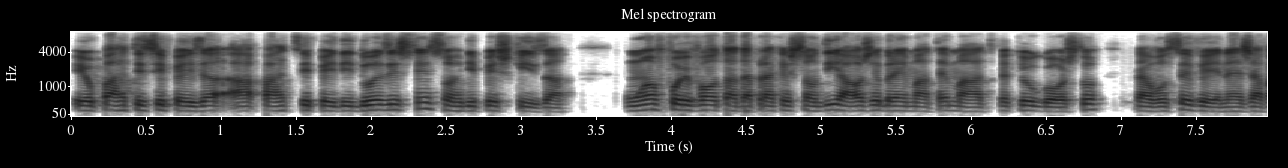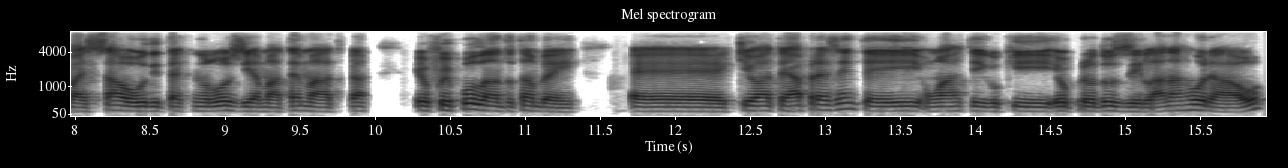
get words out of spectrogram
eu participei, a, participei de duas extensões de pesquisa. Uma foi voltada para a questão de álgebra e matemática, que eu gosto, para você ver, né? Já vai saúde, tecnologia, matemática. Eu fui pulando também. É, que eu até apresentei um artigo que eu produzi lá na Rural,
